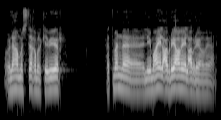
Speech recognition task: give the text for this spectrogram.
ولها مستقبل كبير. فأتمنى اللي ما يلعب رياضة يلعب رياضة يعني.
